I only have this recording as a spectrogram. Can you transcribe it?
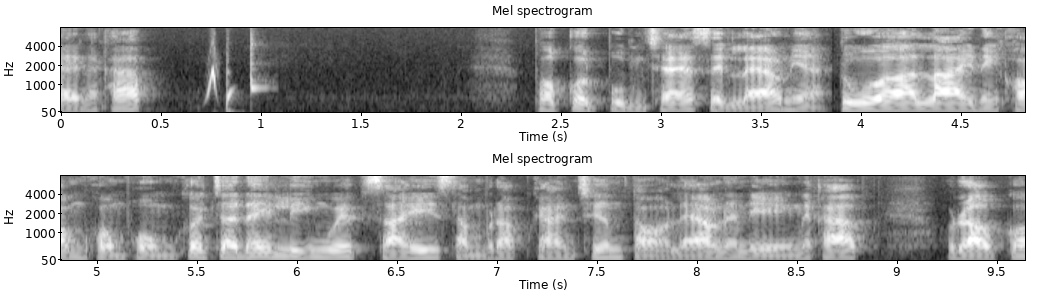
ร์นะครับ พอกดปุ่มแชร์เสร็จแล้วเนี่ย ตัว Line ในคอมของผมก็จะได้ลิงก์เว็บไซต์สำหรับการเชื่อมต่อแล้วนั่นเองนะครับ เราก็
